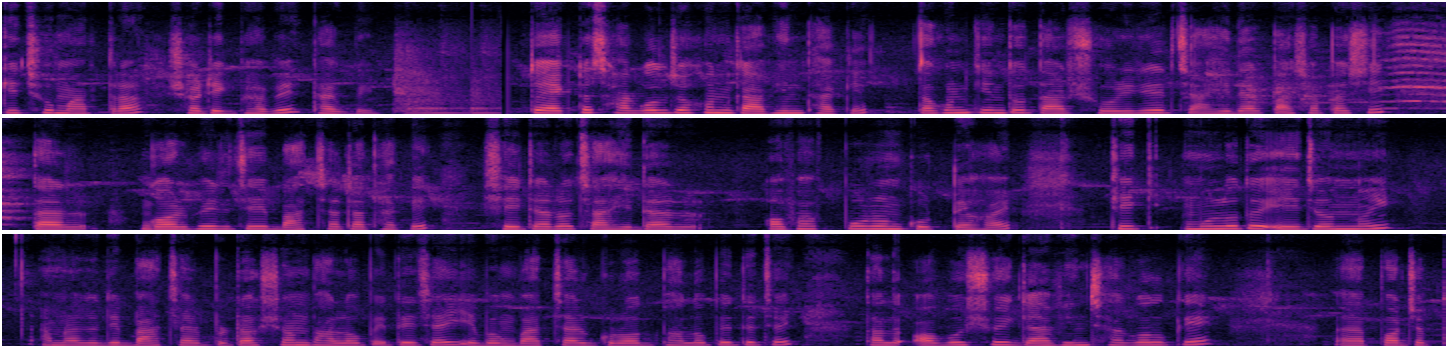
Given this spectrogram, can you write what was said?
কিছু মাত্রা সঠিকভাবে থাকবে। তো একটা ছাগল যখন গাভীন থাকে, তখন কিন্তু তার শরীরের চাহিদার পাশাপাশি তার গর্ভের যে বাচ্চাটা থাকে, সেইটারও চাহিদার অভাব পূরণ করতে হয়। ঠিক মূলত এই জন্যই আমরা যদি বাচ্চার প্রোডাকশন ভালো পেতে চাই এবং বাচ্চার গ্রোথ ভালো পেতে চাই, তাহলে অবশ্যই গাভিন ছাগলকে পর্যাপ্ত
